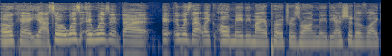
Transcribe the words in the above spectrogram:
Okay, yeah. So it was it wasn't that it, it was that like oh maybe my approach was wrong. Maybe I should have like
